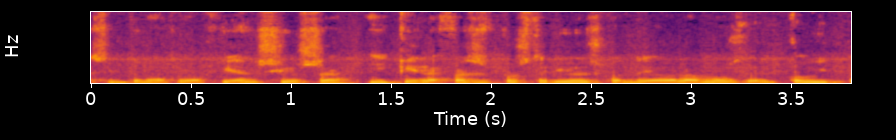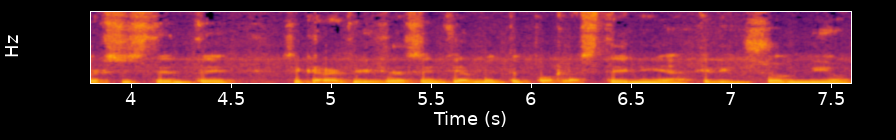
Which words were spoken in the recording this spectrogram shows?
sintomatología ansiosa y que en las fases posteriores, cuando ya hablamos del COVID persistente, se caracteriza esencialmente por la astenia, el insomnio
